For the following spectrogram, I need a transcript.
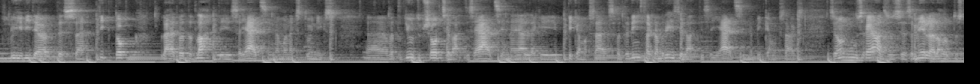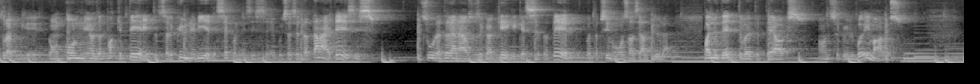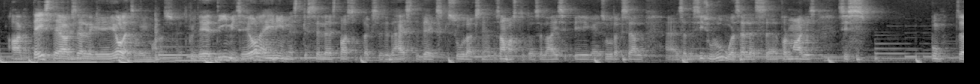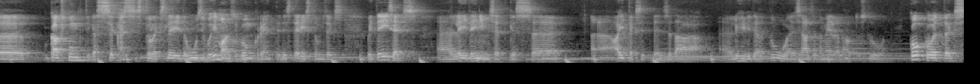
lühivideotesse, TikTok, lähed, võtad lahti, sa jääd sinna mõneks tunniks võtad Youtube Shortsi lahti, sa jääd sinna jällegi pikemaks ajaks, võtad Instagram Reelsi lahti, sa jääd sinna pikemaks ajaks. see on uus reaalsus ja see meelelahutus tulebki, on, on nii-öelda paketeeritud selle kümne-viieteist sekundi sisse ja kui sa seda täna ei tee, siis suure tõenäosusega keegi, kes seda teeb, võtab sinu osa sealt üle. paljude ettevõtete jaoks on see küll võimalus, aga teiste jaoks jällegi ei ole see võimalus, et kui teie tiimis ei ole inimest, kes selle eest vastutaks ja seda hästi teeks, kes suudaks nii-öelda samastuda selle ICP-ga ja suudaks seal äh, seda sisu luua selles äh, formaadis, siis punkt, äh, kaks punkti, kas, kas siis tuleks leida uusi võimalusi konkurentidest eristumiseks või teiseks leida inimesed, kes aitaksid teil seda lühivideot luua ja seal seda meelelahutust luua. kokkuvõtteks,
